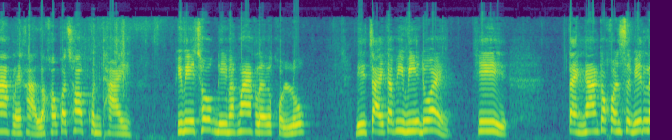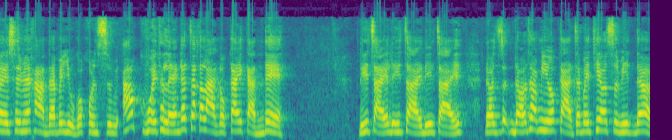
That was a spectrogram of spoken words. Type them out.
มาก ๆ เลยค่ะ แล้วเขาก็ชอบคนไทย พี่วิโชคดีมากๆเลยขนลุก ดีใจกับพี่วิด้วย ที่แต่งงานกับคนสวิตเลยใช่ไหมคะได้ไปอยู่กับคนสวิตอ้าวคุยแถลงก็จักรลาดก็ใกล้กันเดดีใจดีใจดีใจ เดี๋ยวเดี๋ยวถ้ามีโอกาสจะไปเที่ยวสวิตเด้อ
